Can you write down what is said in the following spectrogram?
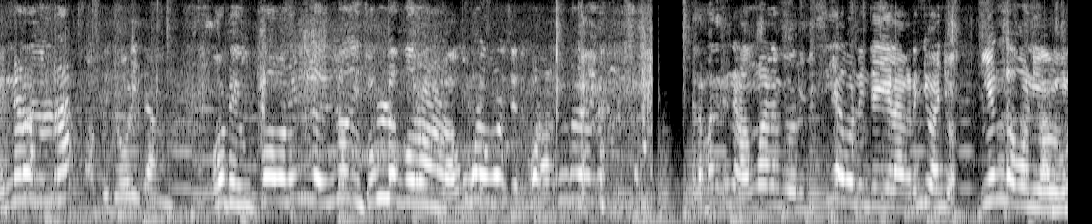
என்னடா சொல்ற தப்பி ஜோடிட்டாங்க ஓட்டு இப்போ இல்ல சொல்ல போறானடா. உங்களை மாதிரி அம்மா நம்பி ஒரு விஷயம் ஒண்ணும் செய்யலாம் கடைஞ்சி வாங்கி எங்க போனி ஒரு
